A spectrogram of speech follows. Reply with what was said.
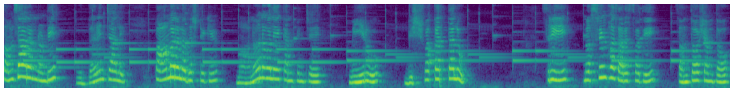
సంసారం నుండి ఉద్ధరించాలి. పామరుల దృష్టికి మానవునవలే కనిపించే మీరు విశ్వకర్తలు. శ్రీ నృసింహ సరస్వతి సంతోషంతో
